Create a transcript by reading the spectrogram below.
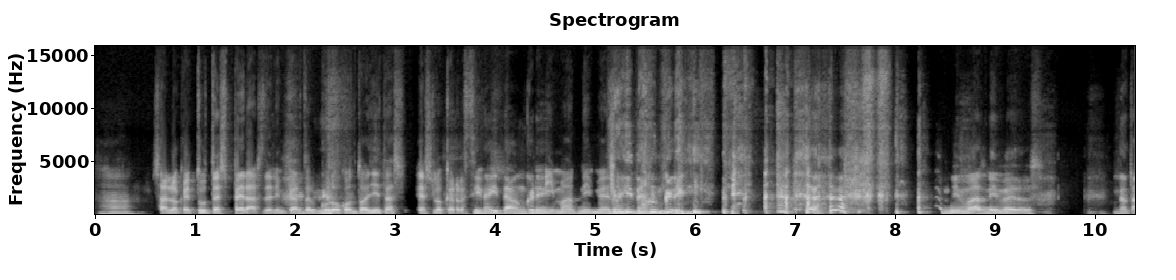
Ah, O sea, lo que tú te esperas de limpiarte el culo con toallitas es lo que no hay recibes. downgrade. Ni más ni menos. No hay downgrade. ni más ni menos. No te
